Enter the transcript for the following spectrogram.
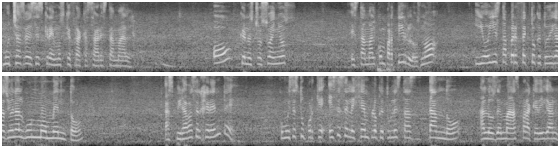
muchas veces creemos que fracasar está mal. O que nuestros sueños está mal compartirlos, ¿no? Y hoy está perfecto que tú digas, yo en algún momento aspiraba a ser gerente. Como dices tú, porque ese es el ejemplo que tú le estás dando a los demás para que digan,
